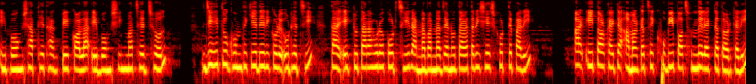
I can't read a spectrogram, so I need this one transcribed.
এবং সাথে থাকবে কলা এবং শিং মাছের ঝোল। যেহেতু ঘুম থেকে দেরি করে উঠেছি, তাই একটু তাড়াহুড়ো করছি, রান্নাবান্না যেন তাড়াতাড়ি শেষ করতে পারি। আর এই তরকারিটা আমার কাছে খুবই পছন্দের একটা তরকারি।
